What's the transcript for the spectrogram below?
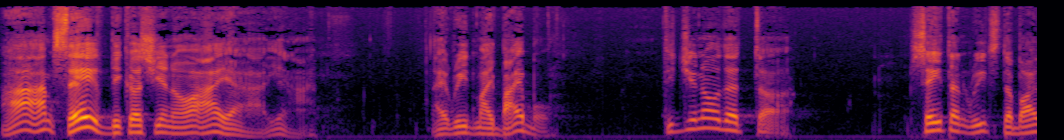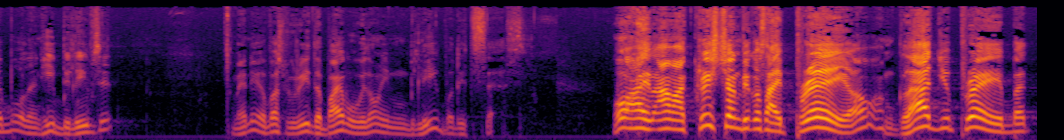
Ah, I'm saved because, you know, I, uh, you know, I read my Bible. Did you know that uh, Satan reads the Bible and he believes it? Many of us, we read the Bible, we don't even believe what it says. Oh, I, I'm a Christian because I pray. Oh, I'm glad you pray, but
